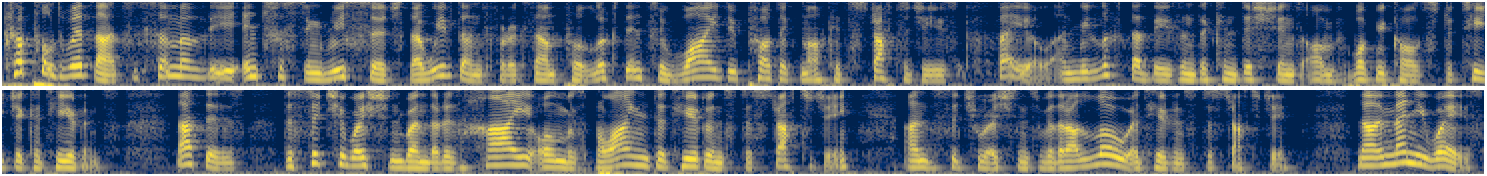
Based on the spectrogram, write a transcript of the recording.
Coupled with that, some of the interesting research that we've done, for example, looked into why do product market strategies fail, and we looked at these the conditions of what we call strategic adherence. That is, the situation when there is high, almost blind adherence to strategy, and situations where there are low adherence to strategy. Now, in many ways,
